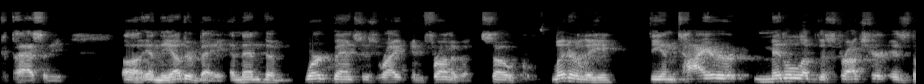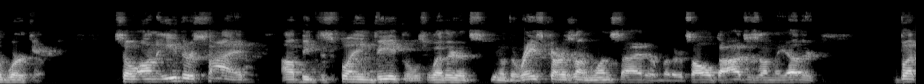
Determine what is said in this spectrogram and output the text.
capacity uh, in the other bay, and then the workbench is right in front of it. So literally, the entire middle of the structure is the work area. So on either side, I'll be displaying vehicles, whether it's you know the race cars on one side or whether it's all Dodges on the other. But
